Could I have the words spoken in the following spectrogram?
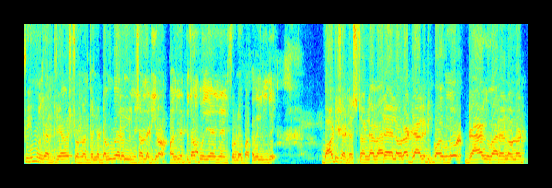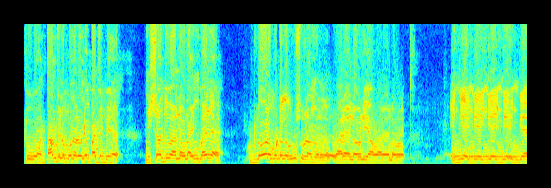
ஃபீமேல் கேரக்டரே வச்சுட்டு வந்தான் தெரியல. டபுள் பேரல் நிஷாந்த் அடிக்கிறான். பதினெட்டு தான் போகுது என்னன்னு சொல்ல பாடி ஷாட் இல்லை வேற லெவலாக ட்ராக் அடிப்பான் இன்னும் ட்ராக் வேற லெவலாக டூ தாம்சன்ல போன ரெண்டே பார்த்துருப்பீங்க. நிஷாந்த் வேற லெவலாக இங்கே பாருங்க. டோரை போட்டதுக்கப்புறம் சொல்றான் பாருங்க. வேற லெவலியா வேற லெவல் இங்கே இங்கே இங்கே இங்கே இங்கே.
